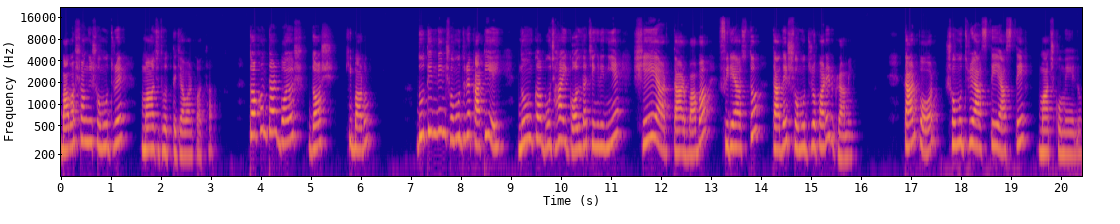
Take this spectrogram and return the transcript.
বাবার সঙ্গে সমুদ্রে মাছ ধরতে যাওয়ার কথা। তখন তার বয়স দশ কি বারো। দু তিন দিন সমুদ্রে কাটিয়েই নৌকা বোঝাই গলদা চিংড়ি নিয়ে সে আর তার বাবা ফিরে আসতো তাদের সমুদ্র পাড়ের গ্রামে। তারপর সমুদ্রে আসতে আসতে মাছ কমে এলো।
